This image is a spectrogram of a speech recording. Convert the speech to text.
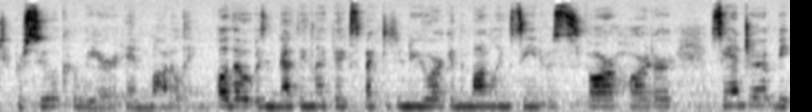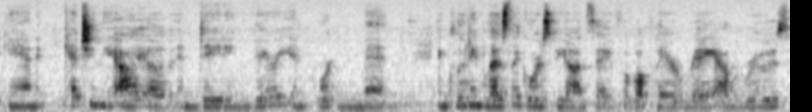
to pursue a career in modeling. Although it was nothing like they expected in New York in the modeling scene, it was far harder. Sandra began catching the eye of and dating very important men, including Lesley Gore's fiance, football player Ray Allarooz,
